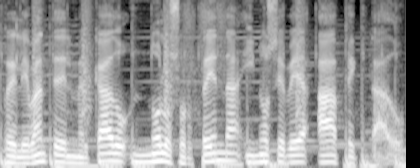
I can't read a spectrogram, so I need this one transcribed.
relevante del mercado no lo sorprenda y no se vea afectado.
